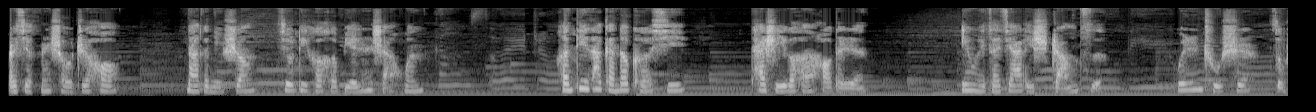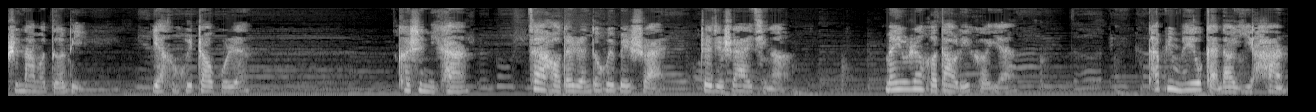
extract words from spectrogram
而且分手之后，那个女生就立刻和别人闪婚，很替他感到可惜。他是一个很好的人，因为在家里是长子，为人处事总是那么得理，也很会照顾人。可是你看，再好的人都会被甩，这就是爱情啊，没有任何道理可言。他并没有感到遗憾，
